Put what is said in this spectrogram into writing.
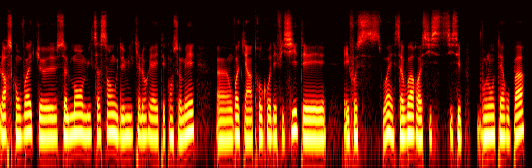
lorsqu'on voit que seulement 1500 ou 2000 calories a été consommé, on voit qu'il y a un trop gros déficit et, il faut ouais, savoir si, si c'est volontaire ou pas.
